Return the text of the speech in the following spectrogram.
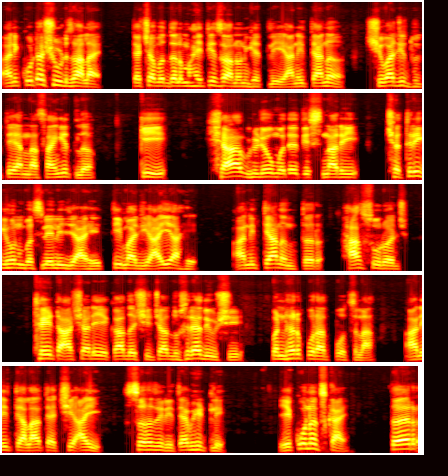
आणि कुठं शूट झालाय त्याच्याबद्दल माहिती जाणून घेतली आणि त्यानं शिवाजी धुते यांना सांगितलं की ह्या व्हिडिओमध्ये दिसणारी छत्री घेऊन बसलेली जी आहे ती माझी आई आहे आणि त्यानंतर हा सूरज थेट आषाढी एकादशीच्या दुसऱ्या दिवशी पंढरपुरात पोचला आणि त्याला त्याची आई सहजरित्या भेटली. एकूणच काय? तर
